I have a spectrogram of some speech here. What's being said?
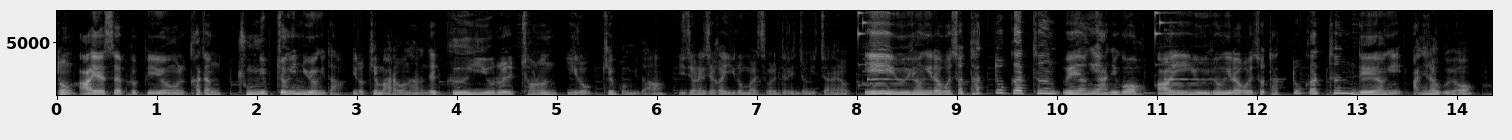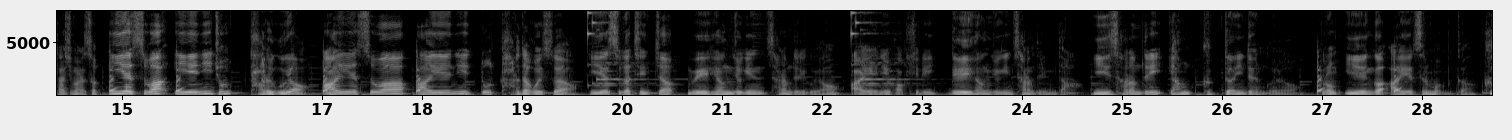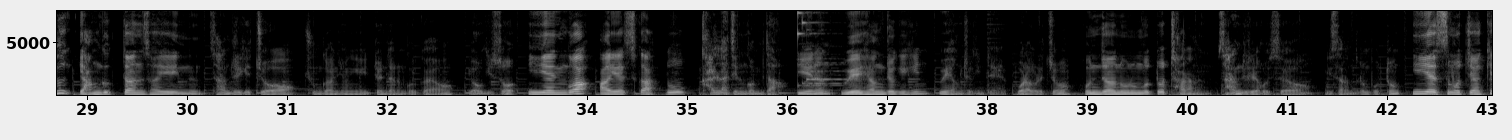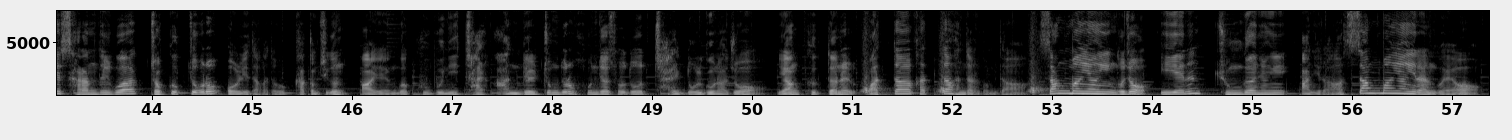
보통 ISFP 유형을 가장 중립적인 유형이다. 이렇게 말하곤 하는데 그 이유를 저는 이렇게 봅니다. 이전에 제가 이런 말씀을 드린 적이 있잖아요. 이 유형이라고 해서 다 똑같은 외향이 아니고 I 유형이라고 해서 다 똑같은 내향이 아니라고요. 다시 말해서 ES와 EN이 좀 다르고요. IS와 IN이 또 다르다고 했어요. ES가 진짜 외향적인 사람들이고요. IN이 확실히 내향적인 사람들입니다. 이 사람들이 양극단이 되는 거예요 그럼 EN과 IS는 뭡니까? 그 양극단 사이에 있는 사람들이겠죠. 중간형이 된다는 걸까요? 여기서 EN과 IS가 또 갈라지는 겁니다. EN은 외향적이긴 외향적인데 뭐라 그랬죠? 혼자 노는 것도 잘하는 사람들이라고 했어요. 이 사람들은 보통 ES 못지않게 사람들과 적극적으로 어울리다가도 가끔씩은 IN과 구분이 잘 안 될 정도로 혼자서도 잘 놀곤 하죠. 양극단을 왔다 갔다 한다는 겁니다. 쌍방향인 거죠. EN은 중간형이 아니라 쌍방향이라는 거예요.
